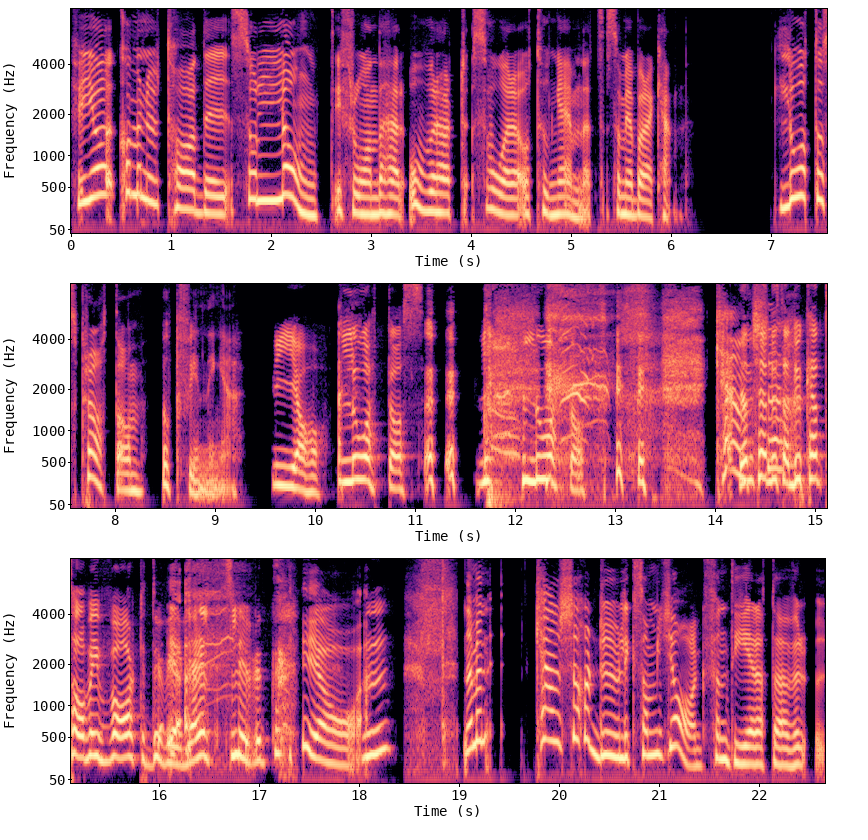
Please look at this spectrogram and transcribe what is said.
För jag kommer nu ta dig så långt ifrån det här oerhört svåra och tunga ämnet som jag bara kan. Låt oss prata om uppfinningar. Ja, låt oss. låt oss. Kanske... Jag kände så här, du kan ta mig vart du vill, jag är helt slut. Ja. Mm. Nej, men kanske har du liksom jag funderat över uh,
